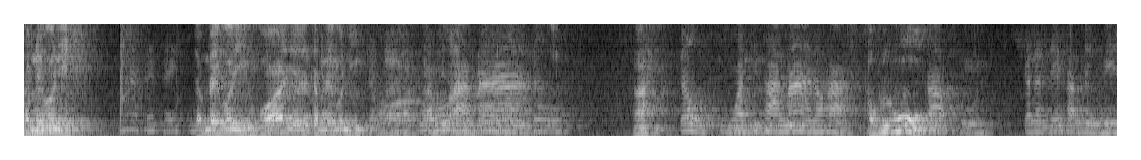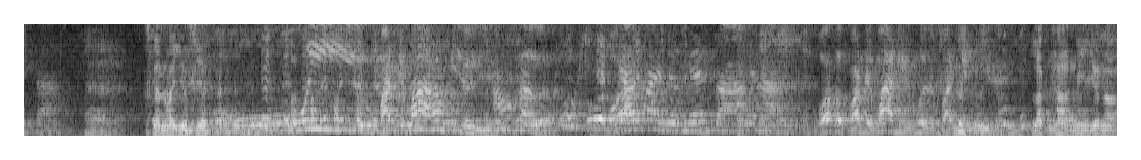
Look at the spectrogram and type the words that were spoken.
ทำได้บ่นี่ทำได้บ่นี่บ่จะทำได้บ่นี่ครับผู้อ่านมาฮะเก้าศูนย์วันที่ผ่านมาเนาะค่ะ เอาคือหู้เก้าศูนย์ ได้ค่ะ1เมษาเออเขียนไว้อยู่ที่โอ้ยปันเดมาน้ำดีเลยนี่เอ้าเอกับอย้ายไป1เมษาเนี่ยค่ะ ว่ากับปันเดมาดีเพื่อปันเห็นดีเลยนี่หลักฐานมีอยู่เนาะ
